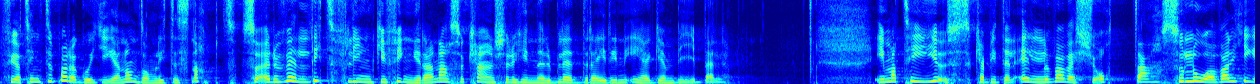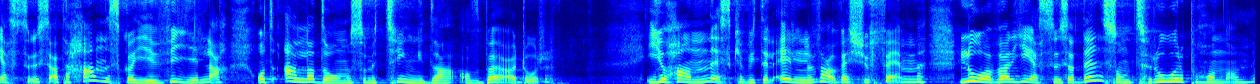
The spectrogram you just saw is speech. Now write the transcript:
för jag tänkte bara gå igenom dem lite snabbt. Så är du väldigt flink i fingrarna så kanske du hinner bläddra i din egen bibel. I Matteus kapitel 11, vers 28 så lovar Jesus att han ska ge vila åt alla de som är tyngda av bördor. I Johannes kapitel 11, vers 25 lovar Jesus att den som tror på honom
